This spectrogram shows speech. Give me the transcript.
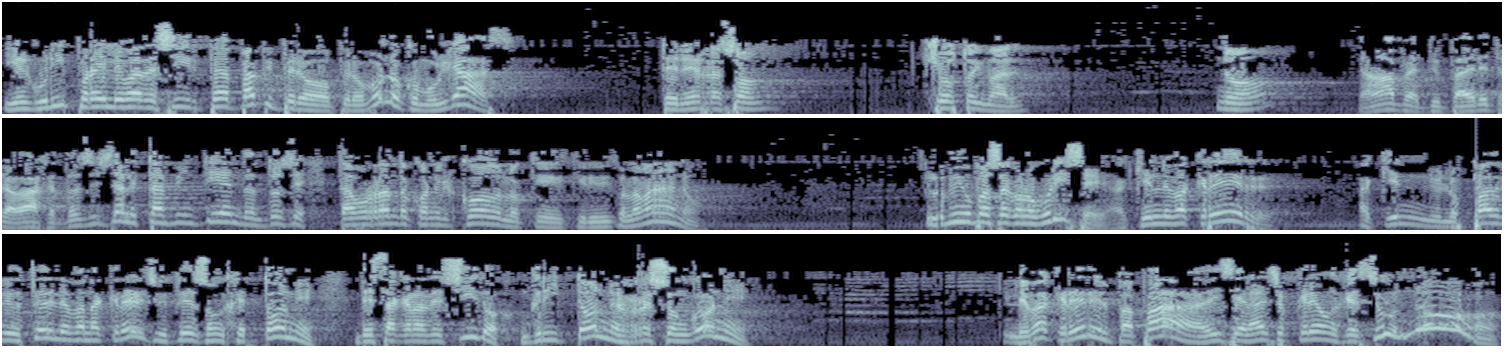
y el gurí por ahí le va a decir, papi, pero, pero vos no comulgás. Tenés razón, yo estoy mal. No, no, pero tu padre trabaja, entonces ya le estás mintiendo, entonces está borrando con el codo lo que escribí con la mano. Lo mismo pasa con los gurises, ¿a quién le va a creer? ¿A quién los padres de ustedes le van a creer si ustedes son jetones, desagradecidos, gritones, rezongones? ¿Le va a creer el papá? Dice, ah, yo creo en Jesús. No,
